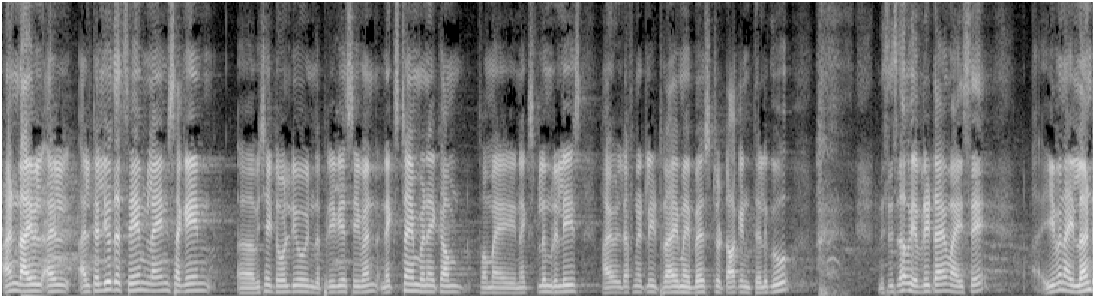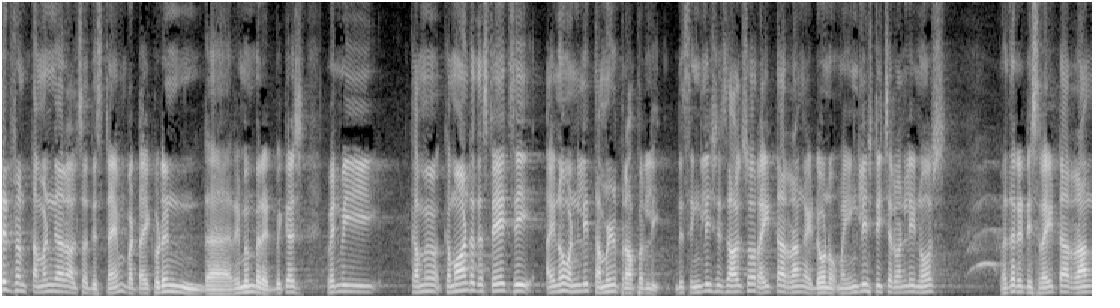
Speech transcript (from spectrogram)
And I will, I'll, I'll tell you the same lines again, uh, which I told you in the previous event. Next time when I come for my next film release, I will definitely try my best to talk in Telugu. this is how every time I say. Even I learned it from Tamangar also this time, but I couldn't uh, remember it because when we come, come onto the stage, see, I know only Tamil properly. This English is also right or wrong, I don't know. My English teacher only knows whether it is right or wrong,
